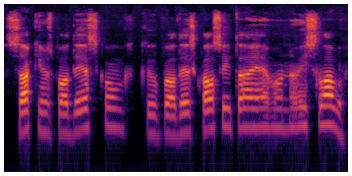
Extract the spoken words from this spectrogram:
saku jums paldies, kungi, paldies klausītājiem un visu labu!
